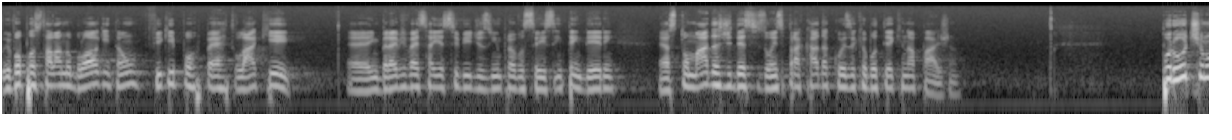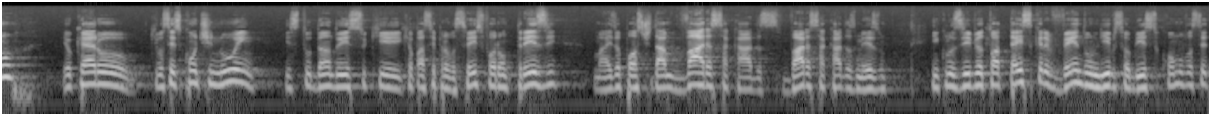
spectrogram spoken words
eu vou postar lá no blog, então fiquem por perto lá que é, em breve vai sair esse videozinho para vocês entenderem as tomadas de decisões para cada coisa que eu botei aqui na página. Por último, eu quero que vocês continuem estudando isso que, que eu passei para vocês. Foram 13, mas eu posso te dar várias sacadas, várias sacadas mesmo. Inclusive, eu estou até escrevendo um livro sobre isso, como você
